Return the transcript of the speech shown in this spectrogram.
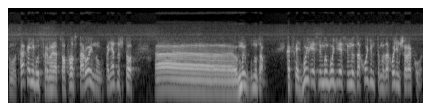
Вот. Как они будут формироваться? Вопрос второй. Ну, понятно, что э, мы, ну там, как сказать, если мы будем, если мы заходим, то мы заходим широко.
